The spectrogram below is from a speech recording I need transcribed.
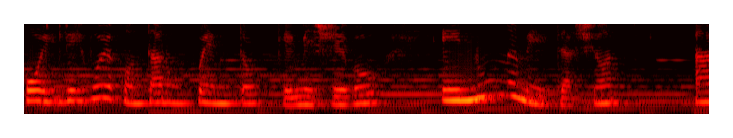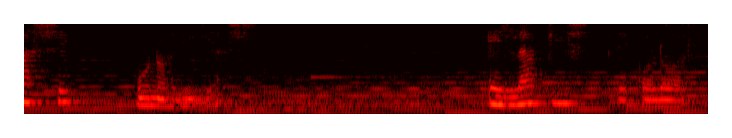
Hoy les voy a contar un cuento que me llegó en una meditación hace unos días. El lápiz de color.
